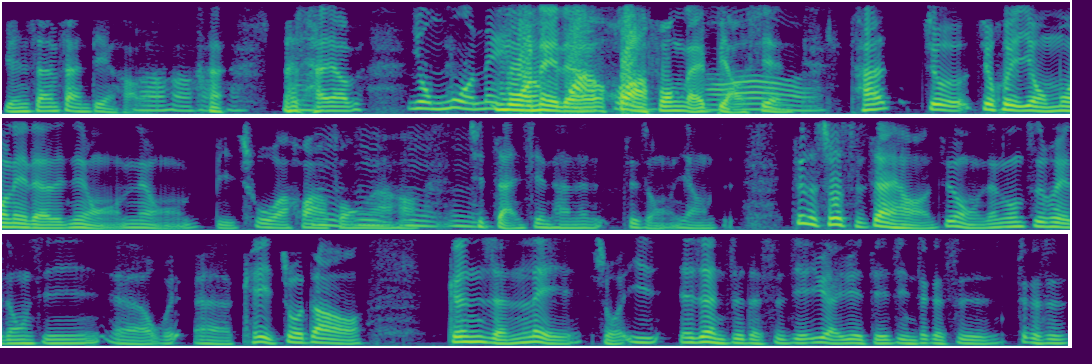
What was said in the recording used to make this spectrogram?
圆山饭店好了，好好好好。那他要用莫内莫内的画画风来表现，哦。他就就会用莫内的那种那种笔触啊、画风啊，嗯哈、嗯嗯。去展现他的这种样子。这个说实在哈，这种人工智慧的东西，呃，为呃可以做到跟人类所意认知的世界越来越接近，这个是这个是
